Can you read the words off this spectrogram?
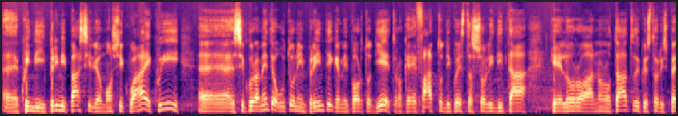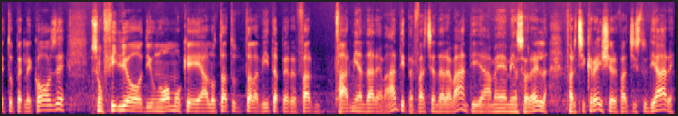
eh, quindi i primi passi li ho mossi qua e qui eh, sicuramente ho avuto un imprinting che mi porto dietro, che è fatto di questa solidità che loro hanno notato, di questo rispetto per le cose. Sono figlio di un uomo che ha lottato tutta la vita per far, farmi andare avanti, per farci andare avanti, a me e a mia sorella, farci crescere, farci studiare,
